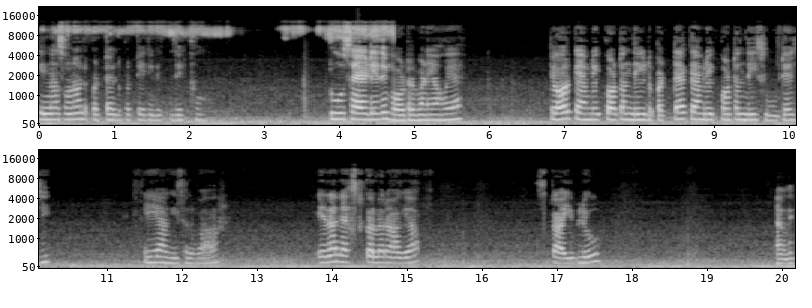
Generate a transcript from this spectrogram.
ਕਿੰਨਾ ਸੋਹਣਾ ਦੁਪੱਟਾ ਦੁਪੱਟੇ ਦੀ ਲੁੱਕ ਦੇਖੋ। ਟੂ ਸਾਈਡ ਇਹਦੇ ਬਾਰਡਰ ਬਣਿਆ ਹੋਇਆ ਹੈ। ਪਿਓਰ ਕੈਮਰਿਕ ਕਾਟਨ ਦੀ ਦੁਪੱਟਾ ਹੈ ਕੈਮਰਿਕ ਕਾਟਨ ਦੀ ਸੂਟ ਹੈ ਜੀ। ਇਹ ਆ ਗਈ ਸਲਵਾਰ। ਇਹਦਾ ਨੈਕਸਟ ਕਲਰ ਆ ਗਿਆ ਸਕਾਈ ਬਲੂ ਆਵੇ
